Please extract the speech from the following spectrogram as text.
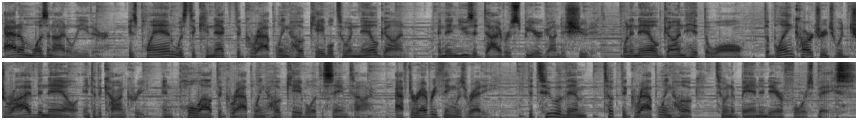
Adam wasn't idle either. His plan was to connect the grappling hook cable to a nail gun and then use a diver spear gun to shoot it. When a nail gun hit the wall, the blank cartridge would drive the nail into the concrete and pull out the grappling hook cable at the same time. After everything was ready, the two of them took the grappling hook to an abandoned Air Force base.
